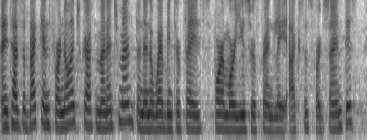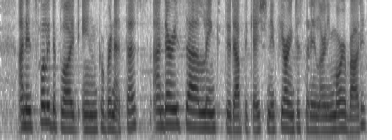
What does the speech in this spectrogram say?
And it has a backend for knowledge graph management and then a web interface for a more user-friendly access for the scientist. And it's fully deployed in Kubernetes. And there is a link to the application if you're interested in learning more about it.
